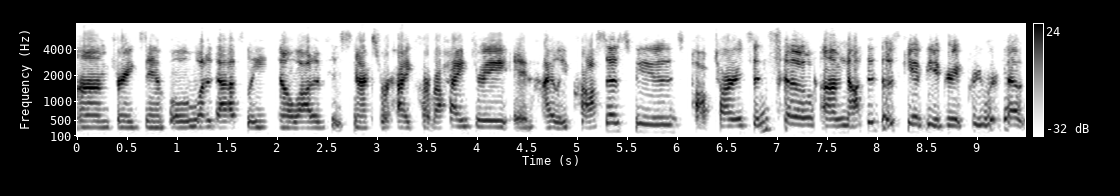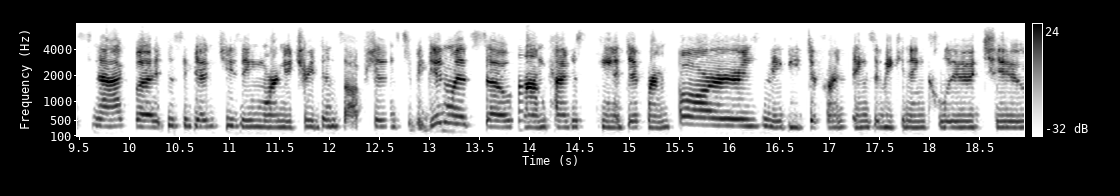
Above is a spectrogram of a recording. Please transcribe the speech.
um, for example, one of the athletes, a lot of his snacks were high carbohydrate and highly processed foods, Pop Tarts. And so, um, not that those can't be a great pre workout snack, but just again, choosing more nutrient dense options to begin with. So, um, kind of just looking at different bars, maybe different things that we can include to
